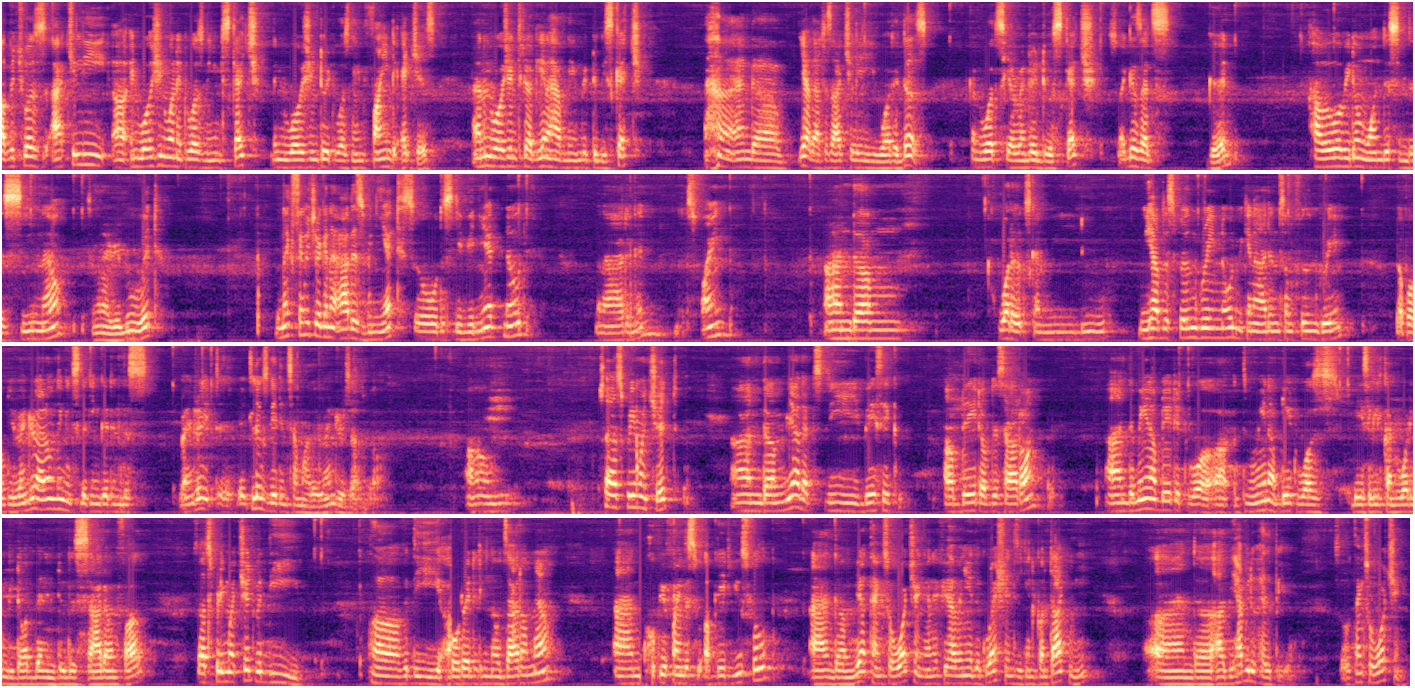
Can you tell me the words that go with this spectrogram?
uh, which was actually uh, in version 1 it was named sketch. In version 2 it was named find edges. And in version 3 again I have named it to be sketch. And uh, yeah that is actually what it does. Converts your render into a sketch. So I guess that's good. However we don't want this in this scene now. So I'm gonna remove it the next thing which we're going to add is vignette. So this is the vignette node. I'm gonna add it in. That's fine. And um, what else can we do? We have this film grain node. We can add in some film grain. Top of the render. I don't think it's looking good in this render. It, it looks good in some other renders as well. Um, so that's pretty much it. And um, yeah that's the basic update of this add-on and the main update it was uh, the main update was basically converting the blend into this add-on file. So that's pretty much it with the uh, with the photo editing nodes add-on now. And hope you find this update useful. And um, yeah thanks for watching. And if you have any other questions you can contact me. And uh, I'll be happy to help you. So thanks for watching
